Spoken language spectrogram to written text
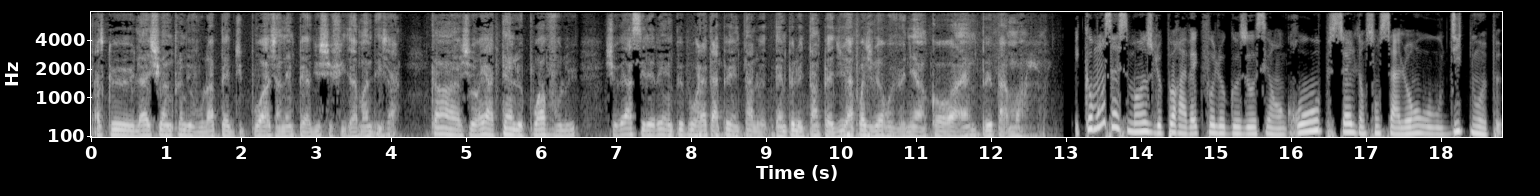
Parce que là, je suis en train de vouloir perdre du poids. J'en ai perdu suffisamment déjà. Quand j'aurai atteint le poids voulu, je vais accélérer un peu pour rattraper un, temps, un peu le temps perdu. Après, je vais revenir encore un peu par mois. Et comment ça se mange le porc avec Fologozo C'est en groupe, seul dans son salon ou dites-nous un peu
